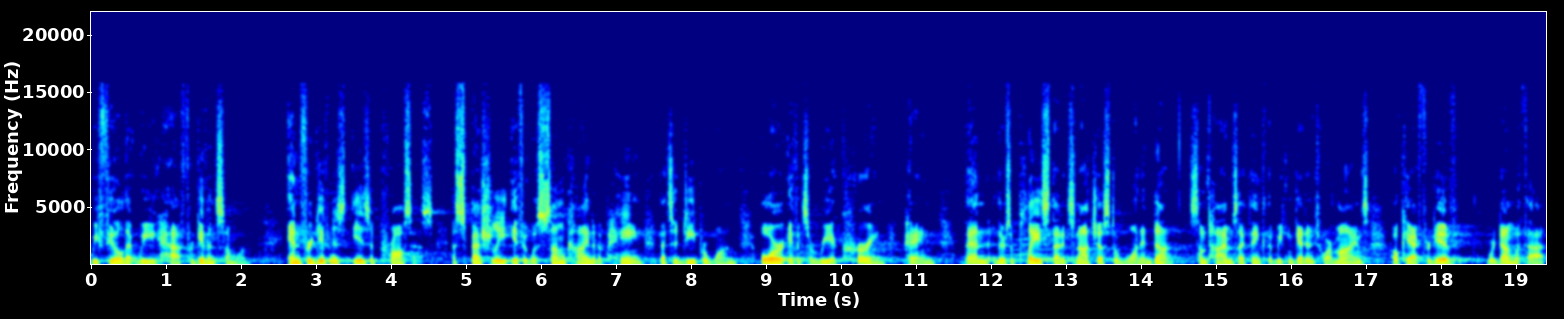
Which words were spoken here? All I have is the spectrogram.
we feel that we have forgiven someone. And forgiveness is a process, especially if it was some kind of a pain that's a deeper one, or if it's a reoccurring pain, then there's a place that it's not just a one and done. Sometimes I think that we can get into our minds, okay, I forgive, we're done with that.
